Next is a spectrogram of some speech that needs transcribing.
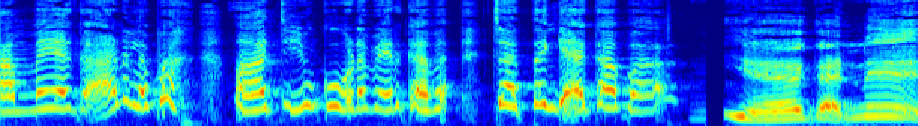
அம்மைய காணலப்பா. ஆச்சியும் கூட போயிருக்காவ கேட்காப்பா ஏ கண்ணு?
